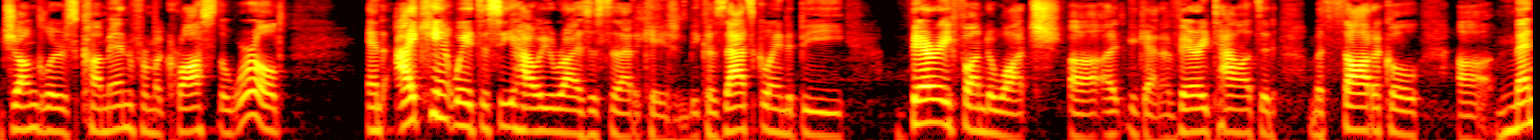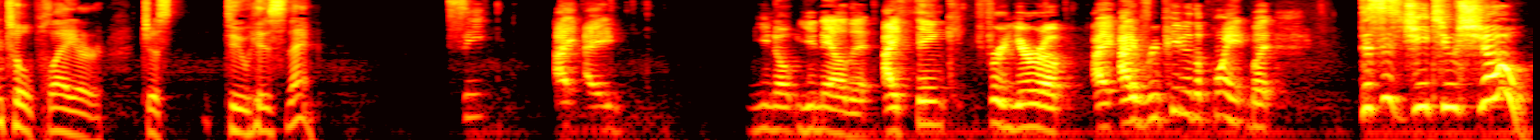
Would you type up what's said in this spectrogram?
junglers come in from across the world. And I can't wait to see how he rises to that occasion because that's going to be very fun to watch. Uh, again, a very talented, methodical, uh, mental player just do his thing. See, I, I, you know, you nailed it. I think for Europe, I, I've repeated the point, but this is G2's show.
